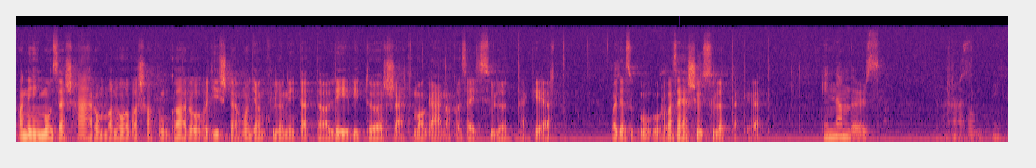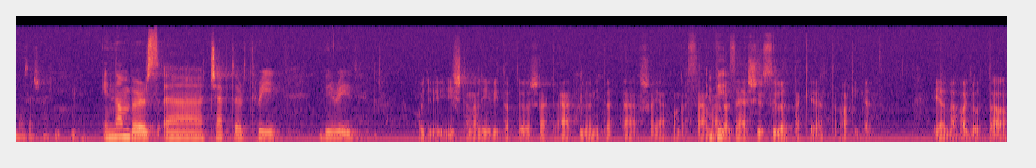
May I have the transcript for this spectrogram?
A 4 Mózes 3-ban olvashatunk arról, hogy Isten hogyan különítette a lévi törzset magának az egyszülöttekért, vagy az, az első szülöttekért. In Numbers, Három. In Numbers uh, chapter 3, we read, hogy Isten a lévita törzset elkülönítette saját maga számára az első szülöttekért, akiket élve hagyott a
